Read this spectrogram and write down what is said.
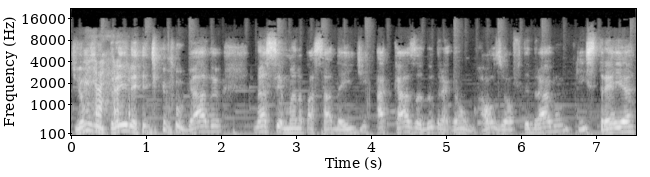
Tivemos um trailer divulgado na semana passada aí de A Casa do Dragão, House of the Dragon, que estreia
